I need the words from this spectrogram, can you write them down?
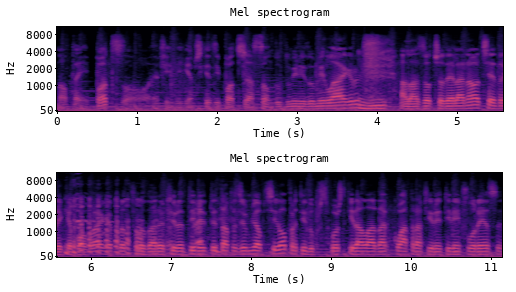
não tem hipótese. Ou, enfim, digamos que as hipóteses já são do domínio do milagre. Uhum. Às 8 da noite, entra em campo ao Braga para defraudar a Fiorentina e tentar fazer o melhor possível, partindo do pressuposto que irá lá dar 4 à Fiorentina em Florença.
